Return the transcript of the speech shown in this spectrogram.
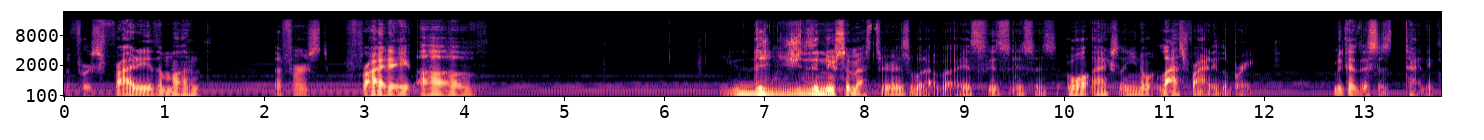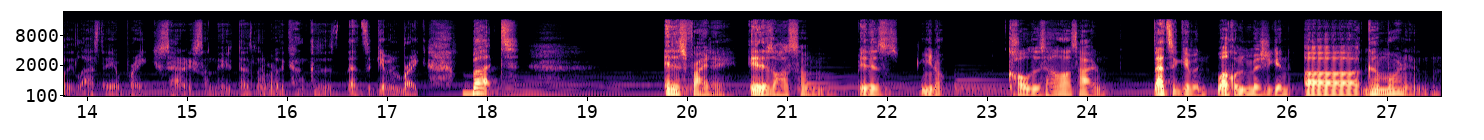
the first Friday of the month, the first Friday of the, the new semester is whatever. It's, it's, it's, it's well, actually, you know what? Last Friday the break because this is technically last day of break. Saturday, Sunday doesn't really count because that's a given break. But it is Friday. It is awesome. It is you know cold as hell outside. That's a given. Welcome to Michigan. Uh, good morning.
